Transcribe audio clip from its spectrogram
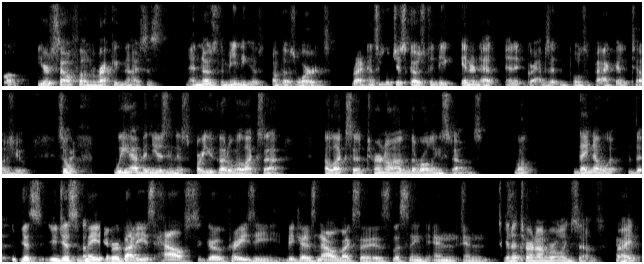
Well, your cell phone recognizes and knows the meaning of, of those words. right, And so it just goes to the internet and it grabs it and pulls it back and it tells you. So right. we have been using this. Or you go to Alexa, Alexa, turn on the Rolling Stones. Well, they know what the You just you just made everybody's house go crazy because now Alexa is listening and and it's going to turn on Rolling Stones, uh, right?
